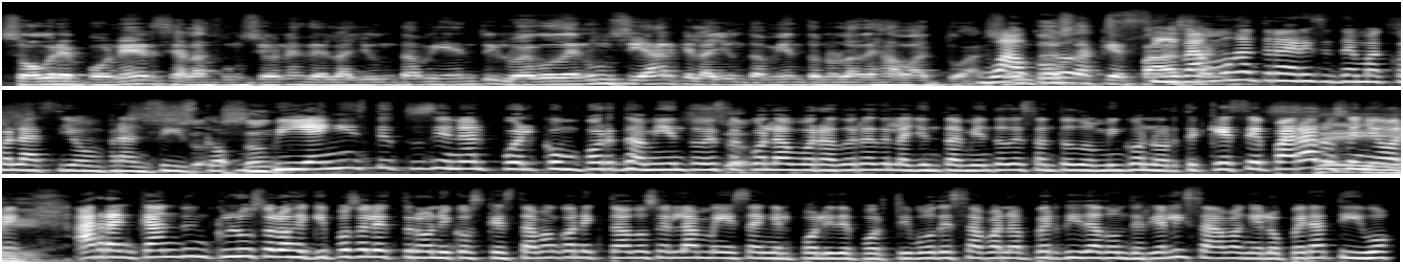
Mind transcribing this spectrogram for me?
sobreponerse a las funciones del ayuntamiento y luego denunciar que el ayuntamiento no la dejaba actuar. Wow, Son cosas que pasan. Si vamos a traer ese tema a colación, Francisco, Son- son- bien institucional fue el comportamiento de esos colaboradores del Ayuntamiento de Santo Domingo Norte, que se pararon, Sí. señores, arrancando incluso los equipos electrónicos que estaban conectados en la mesa en el Polideportivo de Sabana Perdida, donde realizaban el operativo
